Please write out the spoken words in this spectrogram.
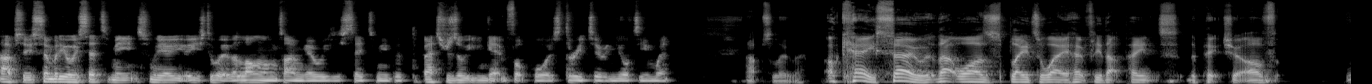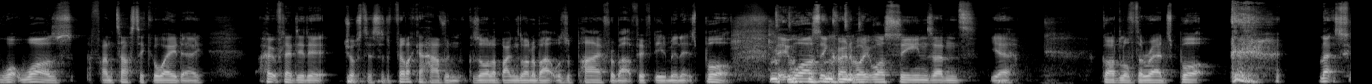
absolutely. Somebody always said to me, somebody I used to work with a long, long time ago, always used to say to me that the best result you can get in football is 3 2 and your team win. Absolutely. Okay, so that was Blades Away. Hopefully, that paints the picture of what was a fantastic away day. Hopefully, I did it justice. I feel like I haven't because all I banged on about was a pie for about 15 minutes, but it was incredible. It was scenes, and yeah, God love the Reds. But let's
